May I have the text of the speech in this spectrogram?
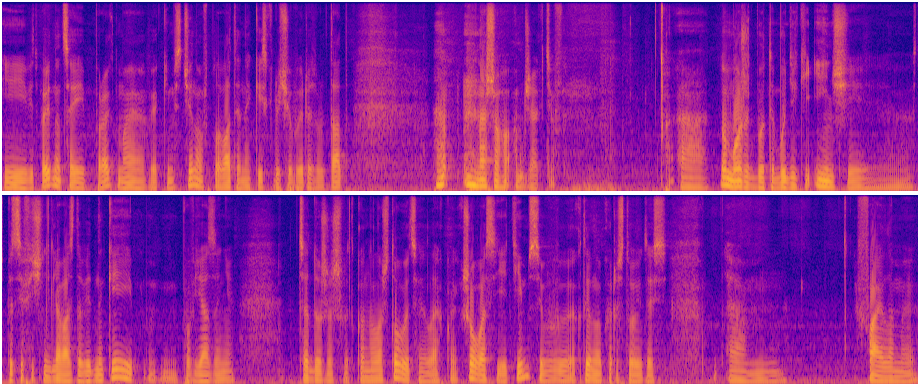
І відповідно цей проект має якимось чином впливати на якийсь ключовий результат нашого об'єктів. Ну, можуть бути будь-які інші е, специфічні для вас довідники пов'язані. Це дуже швидко налаштовується і легко. Якщо у вас є Teams, і ви активно користуєтесь ем, файлами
